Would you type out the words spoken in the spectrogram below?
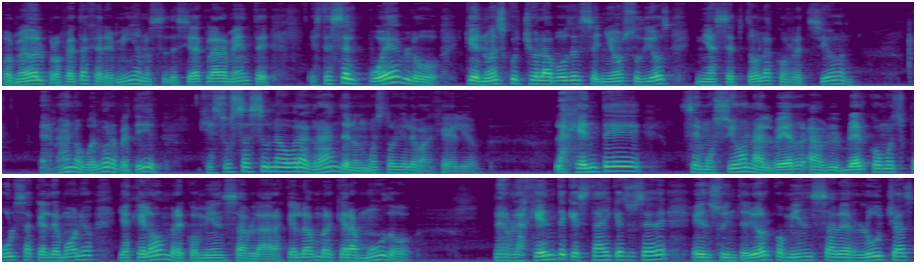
por medio del profeta Jeremías nos decía claramente, este es el pueblo que no escuchó la voz del Señor su Dios ni aceptó la corrección. Hermano, vuelvo a repetir, Jesús hace una obra grande, nos muestra hoy el Evangelio. La gente se emociona al ver, al ver cómo expulsa aquel demonio y aquel hombre comienza a hablar, aquel hombre que era mudo, pero la gente que está ahí, ¿qué sucede? En su interior comienza a haber luchas,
